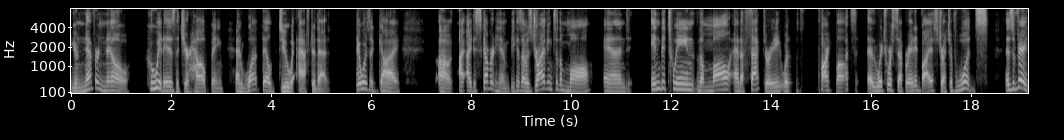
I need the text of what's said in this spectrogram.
you never know who it is that you're helping and what they'll do after that. There was a guy, uh, I, I discovered him because I was driving to the mall, and in between the mall and a factory was parking lots, uh, which were separated by a stretch of woods. It's a very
